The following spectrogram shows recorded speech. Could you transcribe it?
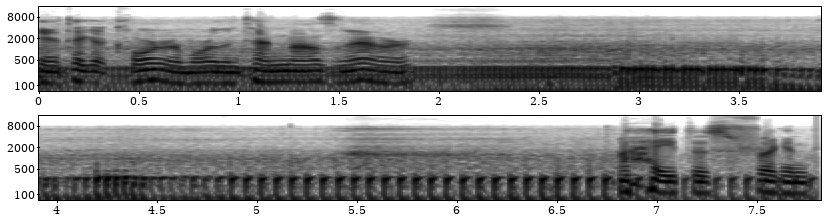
can't take a corner more than 10 miles an hour. Hate this friggin'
